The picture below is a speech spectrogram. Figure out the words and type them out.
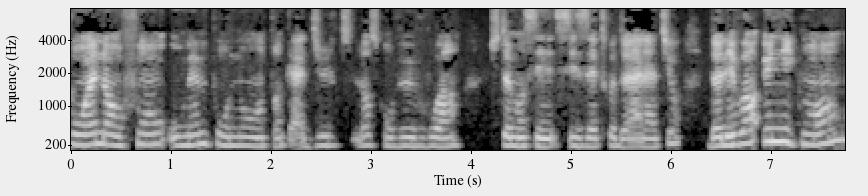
pour un enfant ou même pour nous en tant qu'adultes, lorsqu'on veut voir justement ces, ces êtres de la nature, de les voir uniquement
